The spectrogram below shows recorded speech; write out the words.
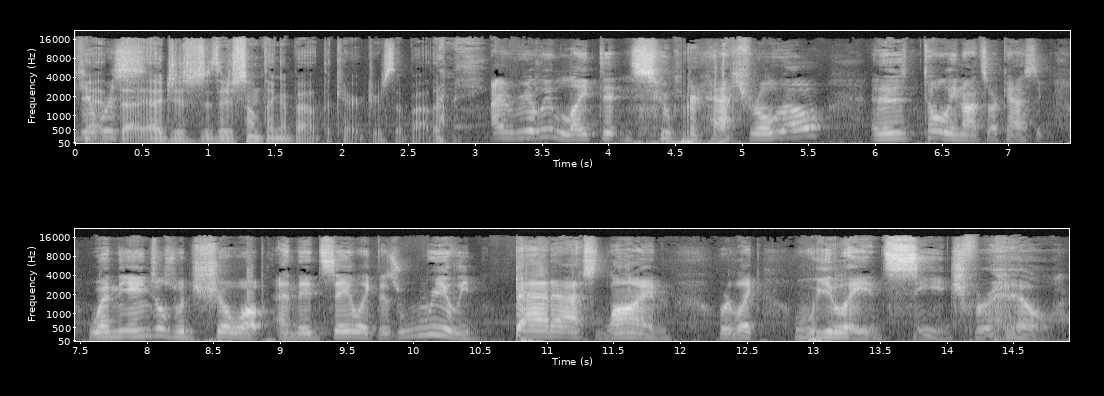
there was. I just there's something about the characters that bother me. I really liked it in Supernatural though, and it's totally not sarcastic. When the angels would show up and they'd say like this really badass line, where like we laid siege for hell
